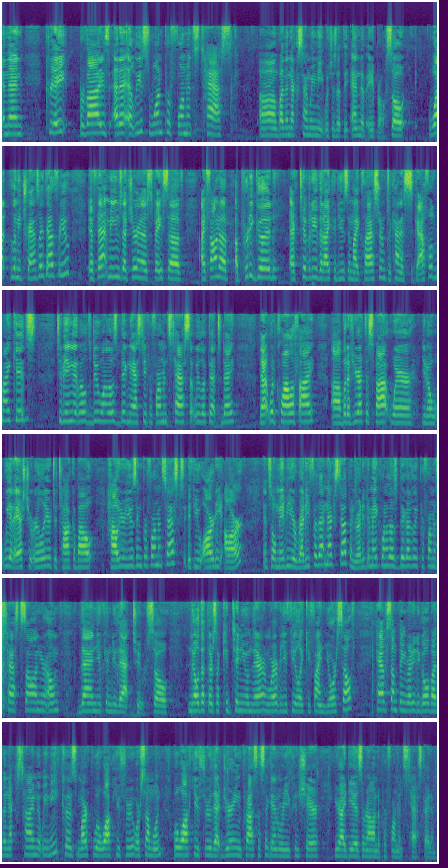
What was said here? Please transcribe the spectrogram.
And then create, revise, edit at least one performance task um, by the next time we meet, which is at the end of April. So what, let me translate that for you. If that means that you're in a space of, I found a, a pretty good activity that I could use in my classroom to kind of scaffold my kids to being able to do one of those big nasty performance tasks that we looked at today, that would qualify. Uh, but if you're at the spot where, you know, we had asked you earlier to talk about how you're using performance tasks, if you already are, and so maybe you're ready for that next step and ready to make one of those big ugly performance tasks all on your own, then you can do that too. So know that there's a continuum there, and wherever you feel like you find yourself, have something ready to go by the next time that we meet because Mark will walk you through, or someone will walk you through that journeying process again where you can share your ideas around a performance task item.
